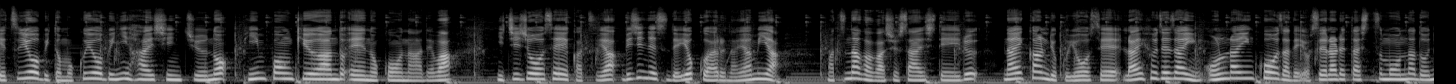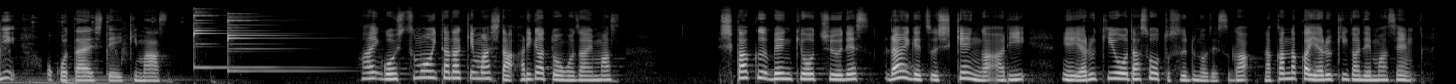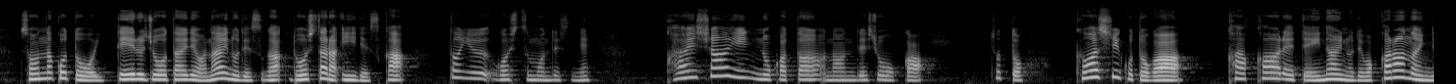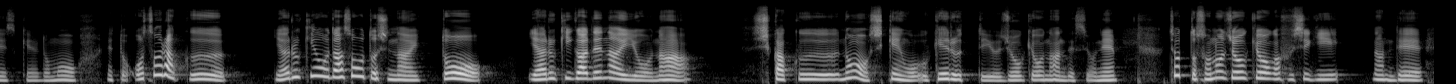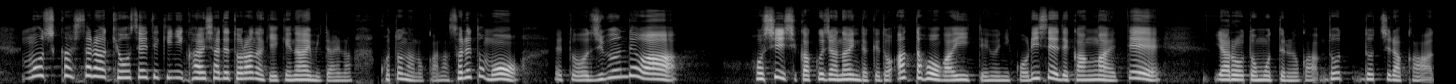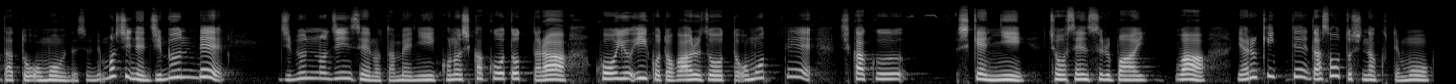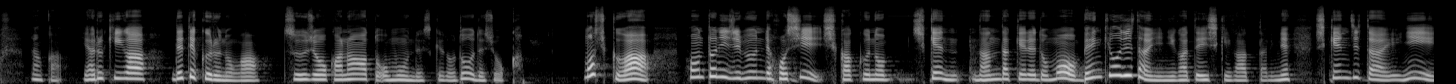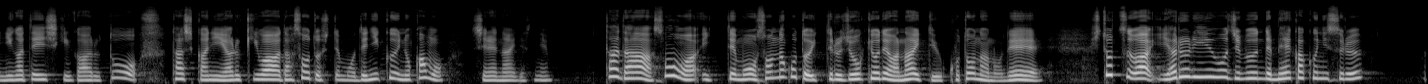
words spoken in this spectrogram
月曜日と木曜日に配信中のピンポン Q&A のコーナーでは日常生活やビジネスでよくある悩みや松永が主催している内観力養成ライフデザインオンライン講座で寄せられた質問などにお答えしていきます。はい、ご質問いただきました。ありがとうございます。資格勉強中です。来月試験があり、やる気を出そうとするのですが、なかなかやる気が出ません。そんなことを言っている状態ではないのですが、どうしたらいいですか？というご質問ですね。会社員の方なんでしょうか？ちょっと詳しいことが書かれていないのでわからないんですけれども、えっと、おそらくやる気を出そうとしないとやる気が出ないような資格の試験を受けるっていう状況なんですよね。ちょっとその状況が不思議なんでもしかしたら強制的に会社で取らなきゃいけないみたいなことなのかなそれとも、えっと、自分では欲しい資格じゃないんだけどあった方がいいっていうふうにこう理性で考えてやろうと思ってるのかどちらかだと思うんですよね。もしね自分で自分の人生のためにこの資格を取ったらこういういいことがあるぞと思って資格試験に挑戦する場合ってはやる気って出そうとしなくてもなんかやる気が出てくるのが通常かなと思うんですけどどうでしょうか？もしくは本当に自分で欲しい資格の試験なんだけれども勉強自体に苦手意識があったりね試験自体に苦手意識があると確かにやる気は出そうとしても出にくいのかもしれないですね。ただそうは言ってもそんなことを言ってる状況ではないっていうことなので一つはやる理由を自分で明確にする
